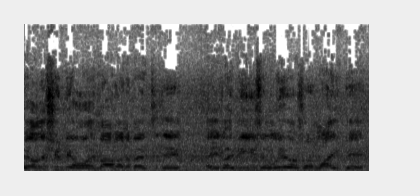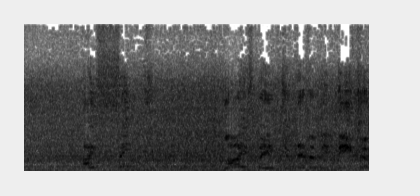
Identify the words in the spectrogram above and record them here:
Well, there should be a lot in marlin about today. Are you going to be using lures or live bait? I think live bait can never be beaten,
